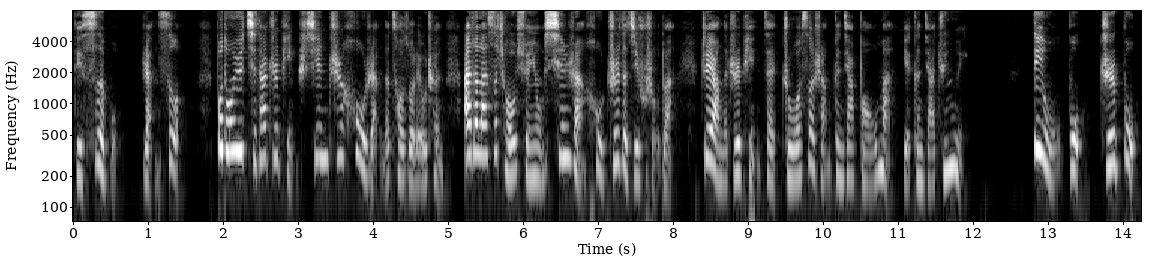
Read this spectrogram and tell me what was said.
第四步，染色。不同于其他织品先织后染的操作流程，爱德莱丝绸选用先染后织的技术手段，这样的织品在着色上更加饱满，也更加均匀。第五步，织布。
